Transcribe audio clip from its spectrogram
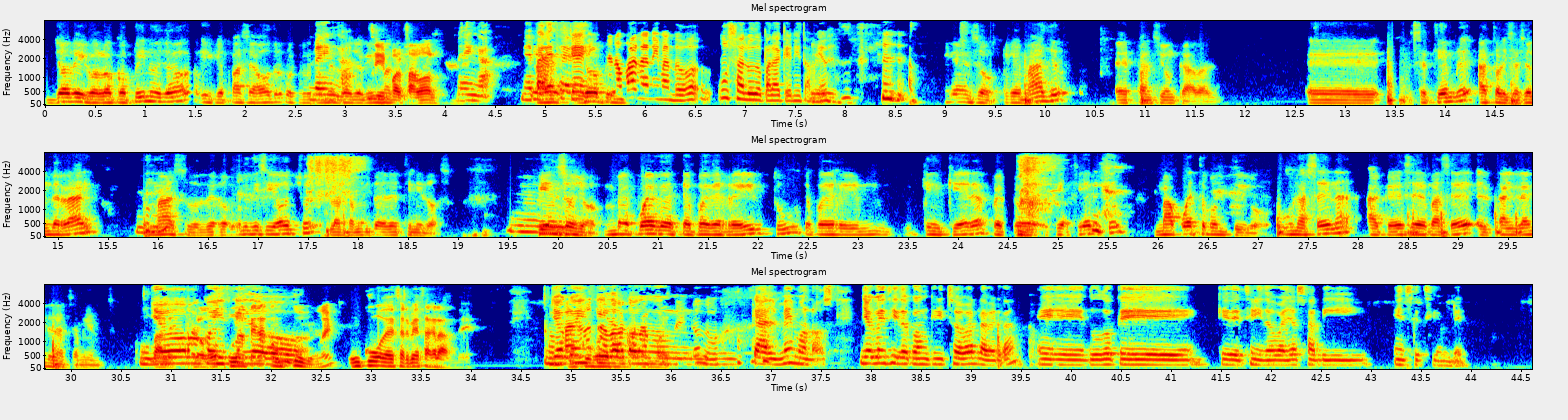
Yo digo lo que opino yo y que pase a otro porque no Venga. Sí, por favor. Venga, me parece ver, Que, nos van animando. Un saludo para Kenny también. Pienso que mayo, expansión Cabal. Eh, septiembre, actualización de RAID. Ujú. Marzo de 2018, lanzamiento de Destiny 2. Mm, Pienso yo, me puede, te puedes reír tú, te puedes reír quien quiera, pero si es cierto, me apuesto contigo una cena a que ese va a ser el timeline de lanzamiento. Yo Vale, pero Una cena con coincido. cubo, ¿eh? Un cubo de cerveza grande. Yo coincido con. Calmémonos. Yo coincido con Cristóbal, la verdad. Eh, dudo que, que Destiny 2 vaya a salir en septiembre.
